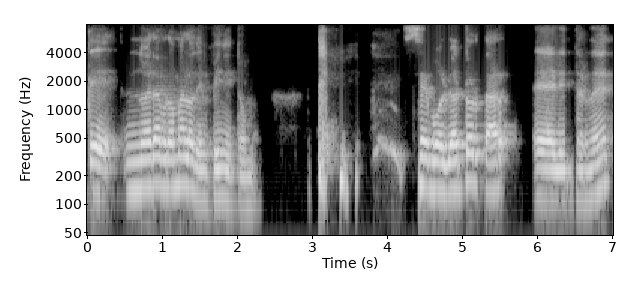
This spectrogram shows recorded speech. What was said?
que no era broma lo de Infinitum. Se volvió a cortar el internet.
